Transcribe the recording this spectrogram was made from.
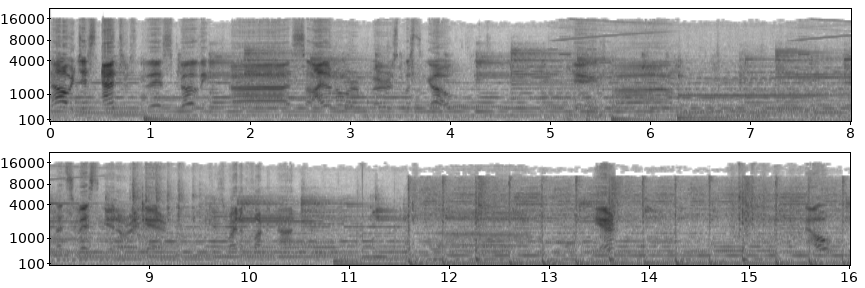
now we just entered this building. Uh, so I don't know where, we're supposed to go. Okay, uh, let's investigate over here. Because why the fuck not? Uh, here? No?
